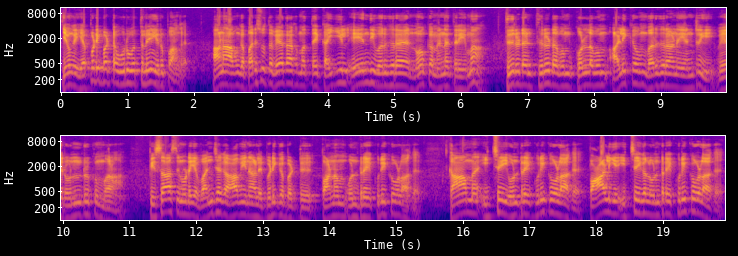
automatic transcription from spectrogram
இவங்க எப்படிப்பட்ட உருவத்திலையும் இருப்பாங்க. ஆனால் அவங்க பரிசுத்த வேதாகமத்தை கையில் ஏந்தி வருகிற நோக்கம் என்ன தெரியுமா? திருடன் திருடவும் கொல்லவும் அழிக்கவும் வருகிறானே அன்றி வேறொன்றுக்கும் வரான். பிசாசினுடைய வஞ்சக ஆவினாலே பிடிக்கப்பட்டு பணம் ஒன்றே குறிக்கோளாக காம இச்சை ஒன்றே குறிக்கோளாக பாலிய இச்சைகள் ஒன்றே குறிக்கோளாக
